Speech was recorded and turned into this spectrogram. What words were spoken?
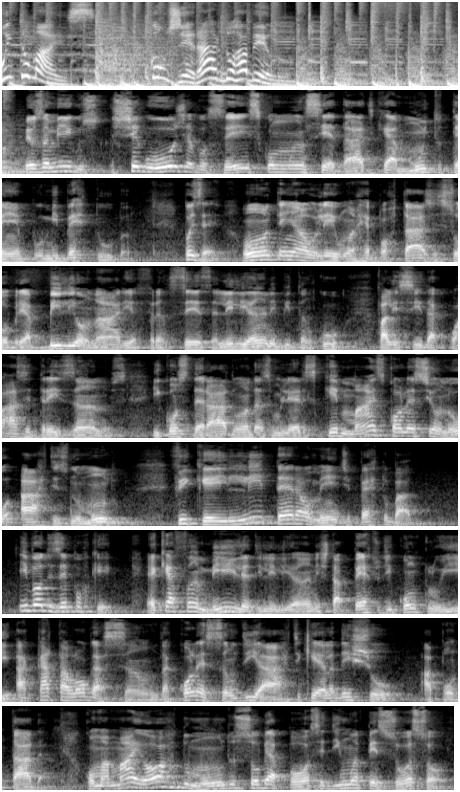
muito mais com Gerardo Rabelo. Meus amigos, chego hoje a vocês com uma ansiedade que há muito tempo me perturba. Pois é, ontem ao ler uma reportagem sobre a bilionária francesa Liliane Bittencourt, falecida há quase três anos e considerada uma das mulheres que mais colecionou artes no mundo, fiquei literalmente perturbado. E vou dizer por quê. É que a família de Liliane está perto de concluir a catalogação da coleção de arte que ela deixou apontada como a maior do mundo sob a posse de uma pessoa só.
